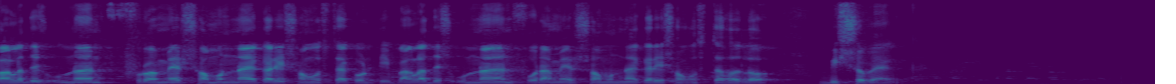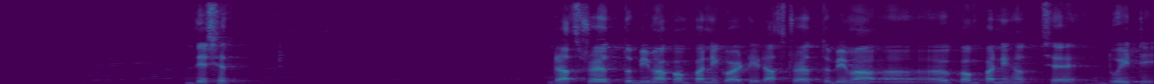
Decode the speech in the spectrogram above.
বাংলাদেশ উন্নয়ন ফোরামের সমন্বয়কারী সংস্থা কোনটি? বাংলাদেশ উন্নয়ন ফোরামের সমন্বয়কারী সংস্থা হল বিশ্ব ব্যাংক দেশে রাষ্ট্রায়ত্ত বীমা কোম্পানি কয়টি? রাষ্ট্রায়ত্ত বীমা কোম্পানি হচ্ছে দুইটি।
